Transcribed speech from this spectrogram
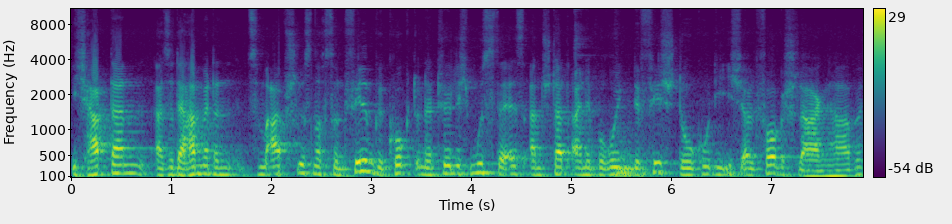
ich habe dann, also da haben wir dann zum Abschluss noch so einen Film geguckt und natürlich musste es anstatt eine beruhigende Fisch-Doku, die ich halt vorgeschlagen habe,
